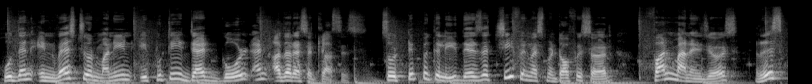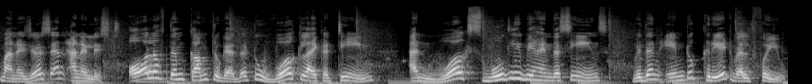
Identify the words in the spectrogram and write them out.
who then invest your money in equity, debt, gold, and other asset classes. So typically, there's a chief investment officer, fund managers, risk managers, and analysts. All of them come together to work like a team and work smoothly behind the scenes with an aim to create wealth for you.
